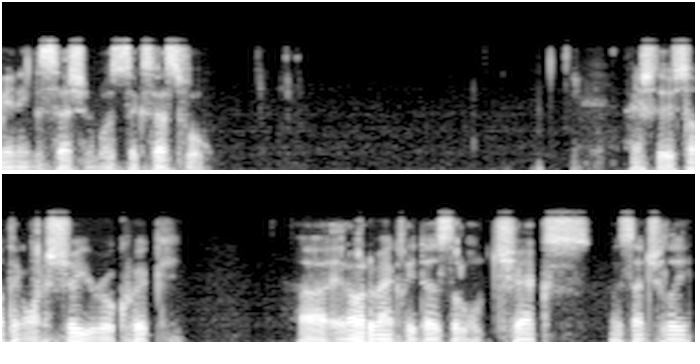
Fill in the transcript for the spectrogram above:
meaning the session was successful. Actually, there's something I want to show you real quick. Uh, it automatically does little checks, essentially.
